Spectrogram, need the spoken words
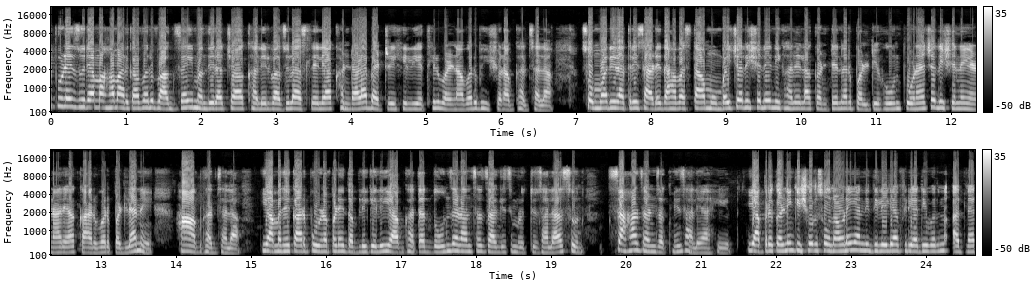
पुणे जुन्या महामार्गावर वाघजाई मंदिराच्या खालील बाजूला असलेल्या खंडाळा बॅटरी हिल येथील वळणावर भीषण अपघात झाला. सोमवारी रात्री साडेदहा वाजता मुंबईच्या दिशेने निघालेला कंटेनर पलटी होऊन पुण्याच्या दिशेने येणाऱ्या कारवर पडल्याने हा अपघात झाला. यामध्ये कार पूर्णपणे दबली गेली. या अपघातात दोन जणांचा जागीच मृत्यू झाला असून सहा जण जखमी झाले आहेत. या प्रकरणी किशोर सोनावणे यांनी दिलेल्या फिर्यादीवरून अज्ञात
